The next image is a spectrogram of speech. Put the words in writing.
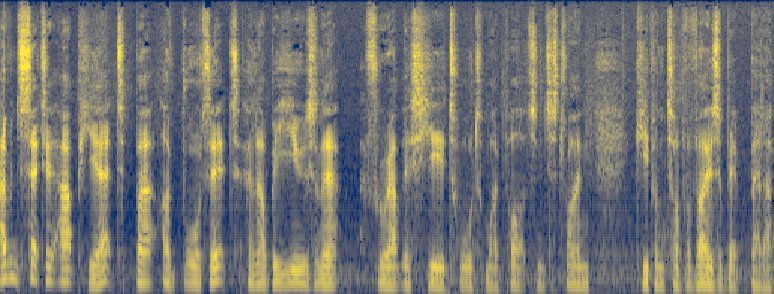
I haven't set it up yet, but I've bought it and I'll be using it throughout this year to water my pots and just try and keep on top of those a bit better.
